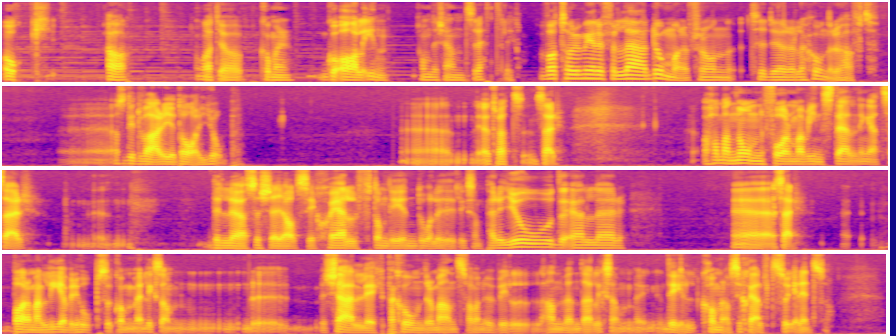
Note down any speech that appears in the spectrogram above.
Och ja, och att jag kommer gå all in om det känns rätt. Liksom. Vad tar du med dig för lärdomar från tidigare relationer du haft? Eh, Alltså ditt varje dag jobb. Jag tror att så här, har man någon form av inställning att så här, det löser sig av sig självt om det är en dålig liksom, period eller eh, så här, bara man lever ihop så kommer liksom eh, kärlek, passion, romans, vad man nu vill använda, liksom, det kommer av sig självt, så är det inte så.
